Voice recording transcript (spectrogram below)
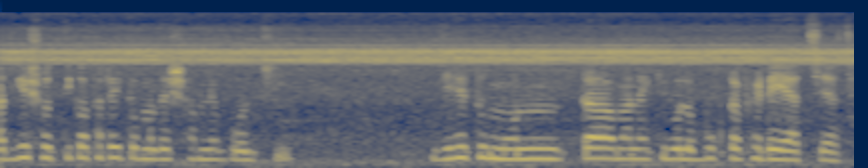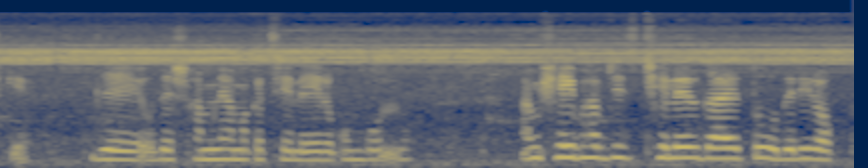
আজকে সত্যি কথাটাই তোমাদের সামনে বলছি, যেহেতু মনটা মানে কি বলব, বুকটা ফেটে যাচ্ছে আজকে, যে ওদের সামনে আমাকে ছেলে এরকম বলল। আমি সেই ভাবছি ছেলের গায়ে তো ওদেরই রক্ত,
